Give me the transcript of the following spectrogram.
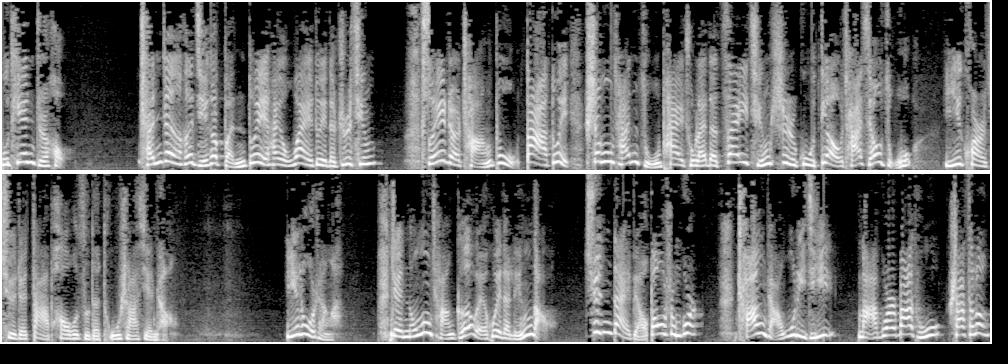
五天之后，陈震和几个本队还有外队的知青，随着厂部、大队、生产组派出来的灾情事故调查小组一块儿去这大泡子的屠杀现场。一路上啊，这农场革委会的领导、军代表包顺贵、厂长乌力吉、马官巴图、沙司楞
